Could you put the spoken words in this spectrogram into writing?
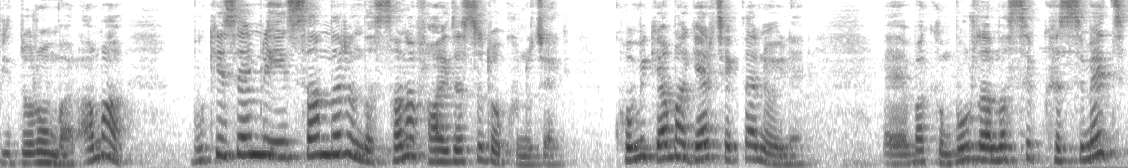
bir durum var ama bu gizemli insanların da sana faydası dokunacak. Komik ama gerçekten öyle. E, bakın burada nasip kısmet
